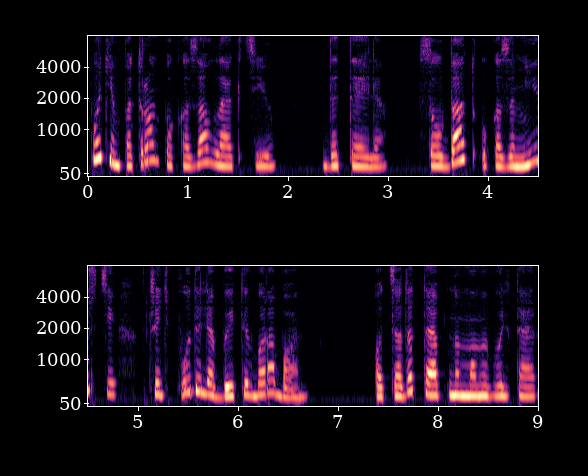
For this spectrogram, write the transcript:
Потім патрон показав лекцію детеля. Солдат у казамірці вчить пуделя бити в барабан. Оце дотепно, мовив Вольтер.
